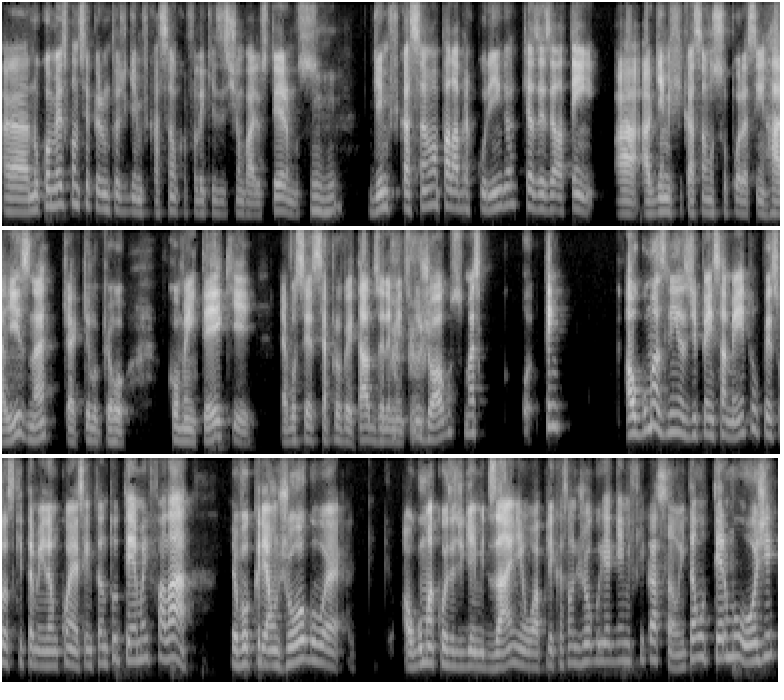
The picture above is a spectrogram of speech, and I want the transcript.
Ah, no começo, quando você perguntou de gamificação, que eu falei que existiam vários termos, Uhum. gamificação é uma palavra coringa, que às vezes ela tem a, a gamificação, vamos supor assim, raiz, né? Que é aquilo que eu comentei, que é você se aproveitar dos elementos dos jogos, mas tem algumas linhas de pensamento, pessoas que também não conhecem tanto o tema, e falar, ah, eu vou criar um jogo, é, alguma coisa de game design ou aplicação de jogo e a gamificação. Então o termo hoje,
